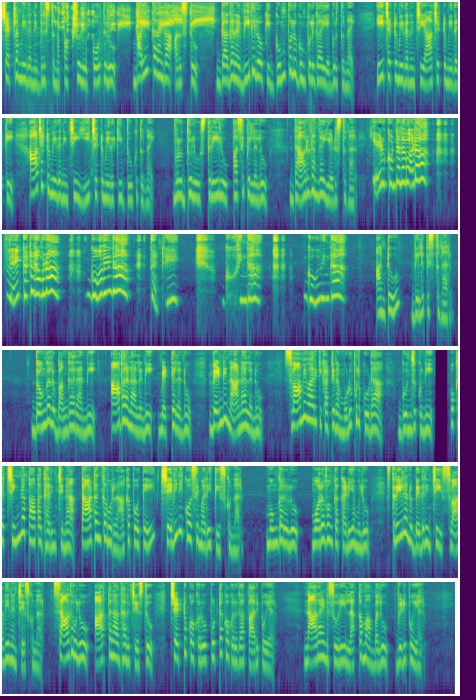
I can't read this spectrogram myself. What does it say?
చెట్ల మీద నిద్రిస్తున్న పక్షులు కోతులు భయంకరంగా అరుస్తూ గగన వీధిలోకి గుంపులు గుంపులుగా ఎగురుతున్నాయి. ఈ చెట్టు మీద నుంచి ఆ చెట్టు మీదకి ఆ చెట్టు మీద నుంచి ఈ చెట్టు మీదకి దూకుతున్నాయి. వృద్ధులు స్త్రీలు పసిపిల్లలు దారుణంగా ఏడుస్తున్నారు. ఏడుకొండలవాడా వెంకటరమణ? గోవిందా? తండ్రి గోవిందా గోవిందా? అంటూ విలపిస్తున్నారు. దొంగలు బంగారాన్ని ఆభరణాలని మెట్టెలను వెండి నాణాలను స్వామివారికి కట్టిన ముడుపులు కూడా గుంజుకుని ఒక చిన్న పాప ధరించిన తాటంకము రాకపోతే చెవిని కోసి మరీ తీసుకున్నారు. ముంగరులు మొరవంక కడియములు స్త్రీలను బెదిరించి స్వాధీనం చేసుకున్నారు. సాధువులు ఆర్తనాదాలు చేస్తూ చెట్టుకొకరు పుట్టకొకరుగా పారిపోయారు. నారాయణసూరి లక్కమాంబలు విడిపోయారు.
